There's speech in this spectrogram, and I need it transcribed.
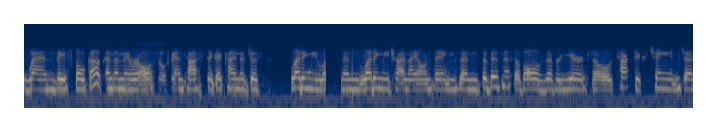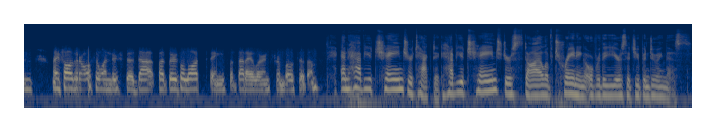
when they spoke up, and then they were also fantastic at kind of just letting me learn and letting me try my own things. And the business evolves every year, so tactics change. And my father also understood that, but there's a lot of things that, that I learned from both of them. And have you changed your tactic? Have you changed your style of training over the years that you've been doing this?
